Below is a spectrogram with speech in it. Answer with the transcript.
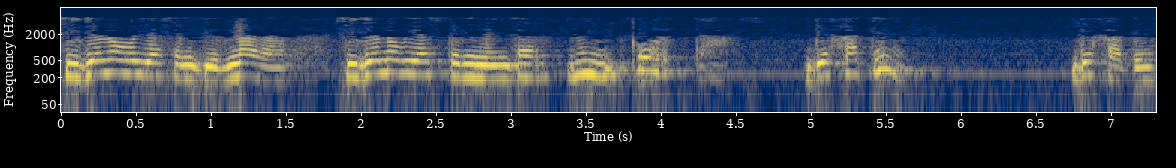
si yo no voy a sentir nada, si yo no voy a experimentar, no importa, déjate, déjate.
